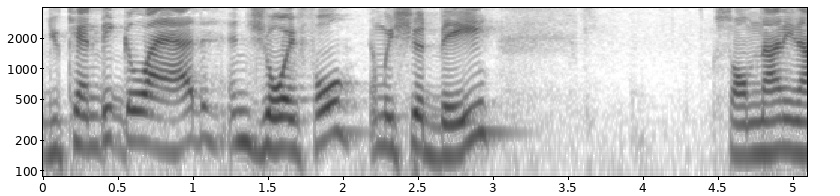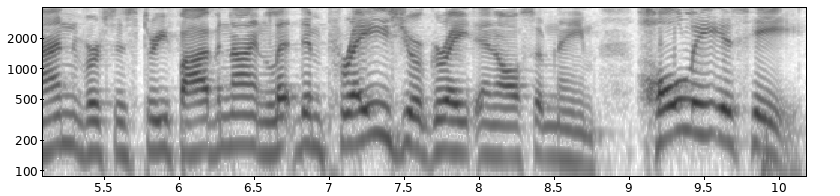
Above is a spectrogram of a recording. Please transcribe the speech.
you can be glad and joyful, and we should be. Psalm 99, verses 3, 5, and 9. Let them praise your great and awesome name. Holy is He.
